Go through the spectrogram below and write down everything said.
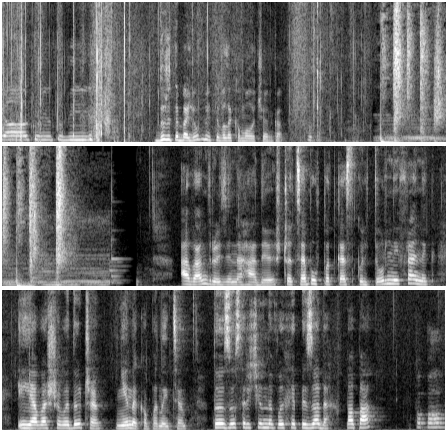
Дякую тобі. Дуже тебе люблю, ти велика молодчинка. А вам, друзі, нагадую, що це був подкаст Культурний Френик. І я ваша ведуча Ніна Капаниця. До зустрічі в нових епізодах. Па-па! Па-па!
